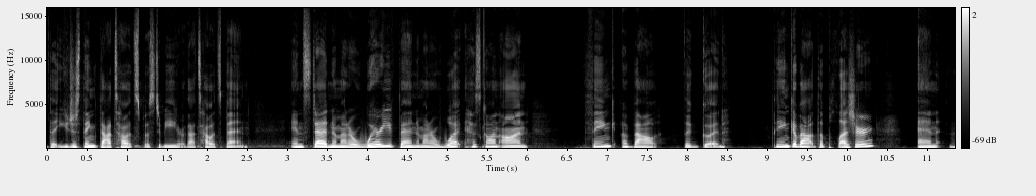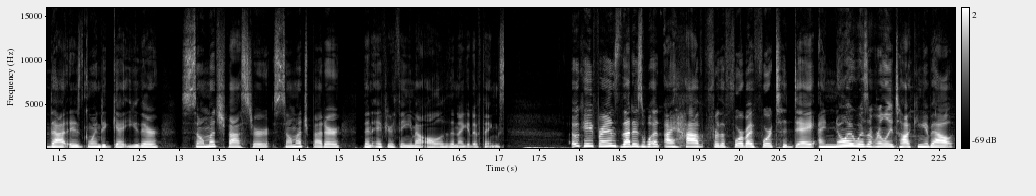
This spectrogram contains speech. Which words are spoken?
that you just think that's how it's supposed to be or that's how it's been. Instead, no matter where you've been, no matter what has gone on, think about the good. Think about the pleasure and that is going to get you there so much faster, so much better than if you're thinking about all of the negative things. Okay, friends, that is what I have for the 4x4 today. I know I wasn't really talking about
